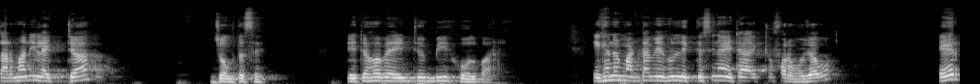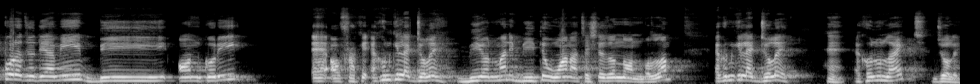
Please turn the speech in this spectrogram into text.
তার মানে লাইটটা জ্বলতেছে। এটা হবে ইন্টু বি হোল বার এখানের মানটা আমি এখন লিখতেছি না, এটা একটু পরে বোঝাবো। এরপরে যদি আমি বি অন করি এ অফ রাখি, এখন কি লাইট জ্বলে? বি অন মানে বি তে ওয়ান আছে, সেজন্য অন বললাম। এখন কি লাইট জ্বলে? হ্যাঁ এখনও লাইট জ্বলে।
